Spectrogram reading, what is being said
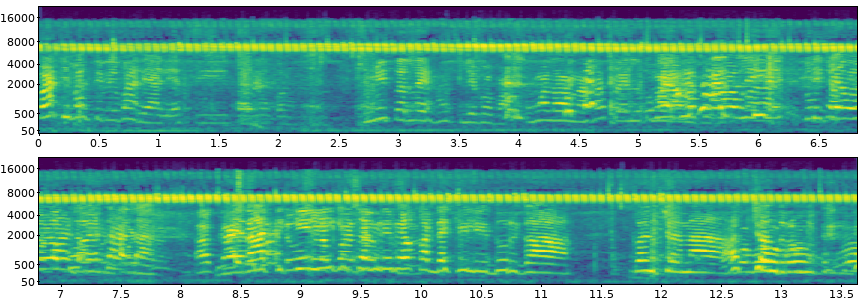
पाठी मागची लई भारी आली असती. काय नको. मी तर लय हसले बाबा. मला ना हसायला तुम्हाला हसायला तुमच्यामुळे भांडण झाला काय रात्री केली की सगळी रेकॉर्ड केली दुर्गा कंचना चंद्रमुखी व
